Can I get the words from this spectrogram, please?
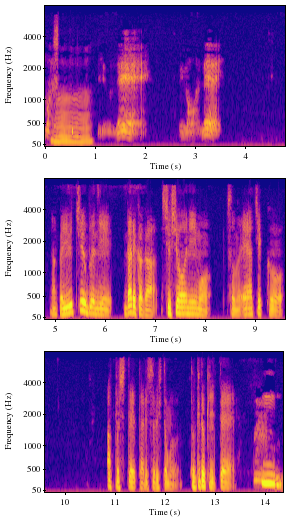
まあ、うそうーん。ですよね。今はね。なんか YouTube に誰かが首相にもそのエアチェックをアップしてたりする人も時々いて、う。うんん。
